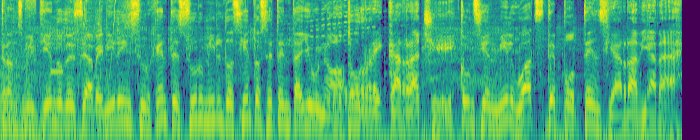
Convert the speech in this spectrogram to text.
transmitiendo desde Avenida Insurgente Sur 1271, Torre Carrachi, con 100.000 watts de potencia radiada.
